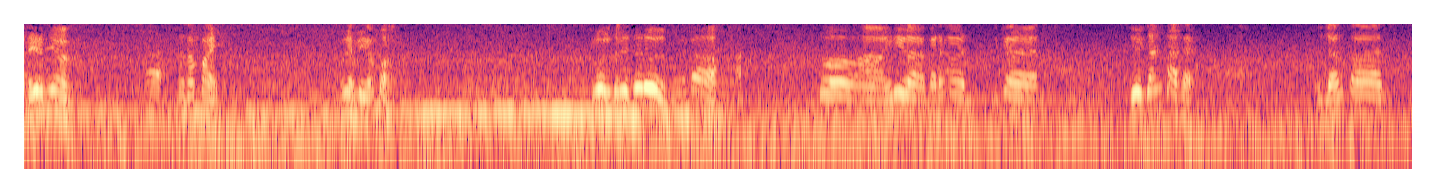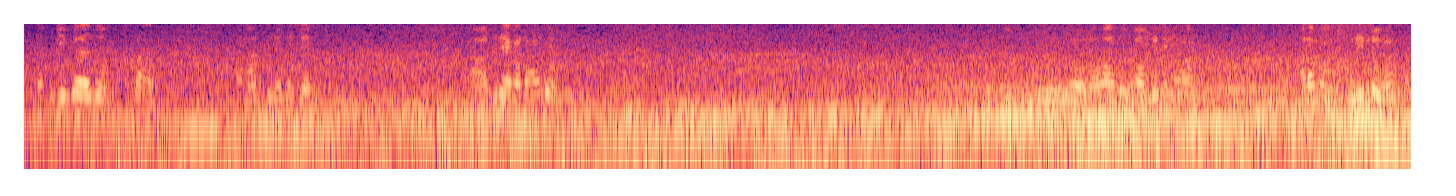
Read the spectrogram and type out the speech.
Akhirnya ah, Dah sampai. Boleh ambil gambar? Rul, tulis dulu Gambar So, ha, inilah keadaan Dekat Dia jantas eh? Dia jantas Nak pergi ke tu Nampak tak Tak mati dia station. Ha, itu dia keadaan dia. So, bawah tu Korang boleh tengok lah. Alamak, lindung lah Kita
